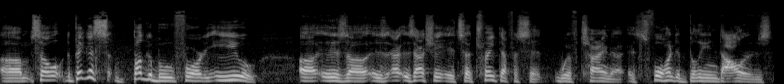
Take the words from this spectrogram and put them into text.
Um, so the biggest bugaboo for the EU is, is, is actually it's a trade deficit with China. It's 400 billion dollars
